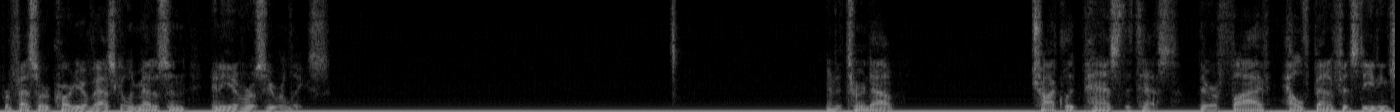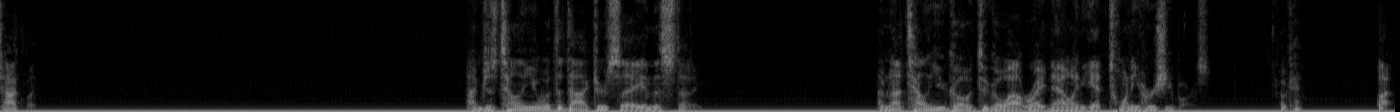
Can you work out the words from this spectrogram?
professor of cardiovascular medicine in a university release. And it turned out chocolate passed the test. There are five health benefits to eating chocolate. I'm just telling you what the doctors say in this study. I'm not telling you go to go out right now and get 20 Hershey bars. Okay? But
